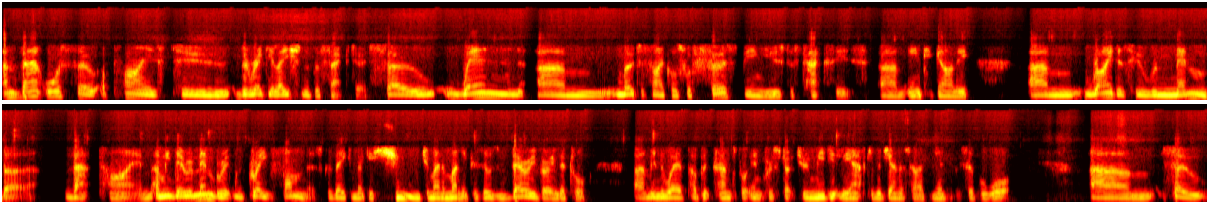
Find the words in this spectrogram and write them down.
And that also applies to the regulation of the sector. So when um, motorcycles were first being used as taxis um, in Kigali, um, riders who remember that time, I mean, they remember it with great fondness because they can make a huge amount of money because there was very, very little um, in the way of public transport infrastructure immediately after the genocide and the end of the Civil War. Um, so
